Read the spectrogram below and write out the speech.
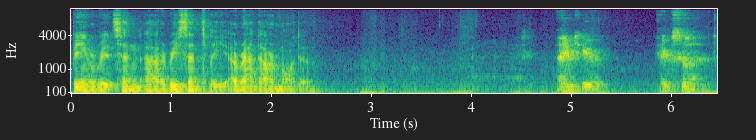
being written uh, recently around our model. Thank you. Excellent.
